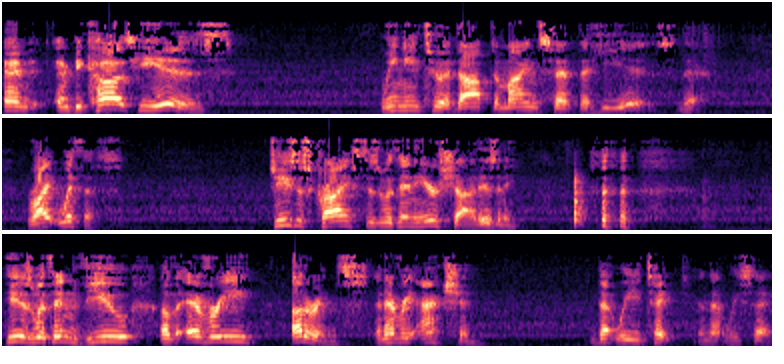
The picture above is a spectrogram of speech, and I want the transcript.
And and because he is, we need to adopt a mindset that he is there, right with us. Jesus Christ is within earshot, isn't he? He is within view of every utterance and every action that we take and that we say.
